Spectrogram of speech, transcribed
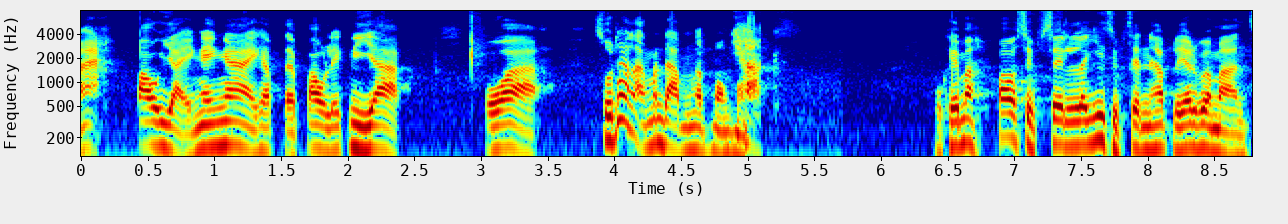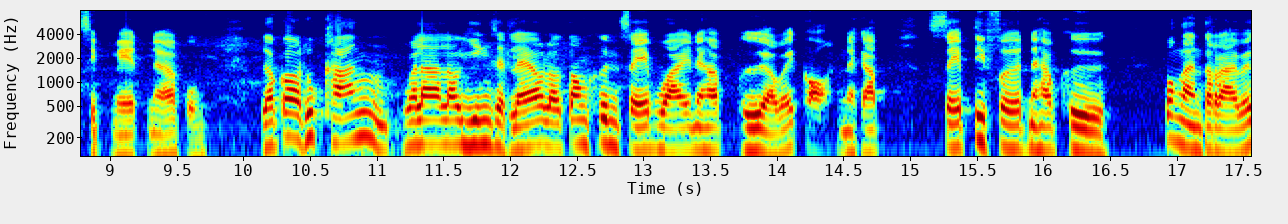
อะเป้าใหญ่ง่ายๆ ครับ แต่เป้าเล็กนี่ยาก เพราะว่าศูนย์ด้านหลังมันดำครับมองยาก โอเคมาเป้า 10 เซนและ 20 เซนนะครับระยะประมาณ 10 เมตรนะครับผม แล้วก็ทุกครั้งเวลาเรายิงเสร็จแล้วเราต้องขึ้นเซฟไว้นะครับเผื่อไว้ก่อนนะครับเซฟตี้เฟิร์สนะครับคือป้องกันอันตรายไว้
